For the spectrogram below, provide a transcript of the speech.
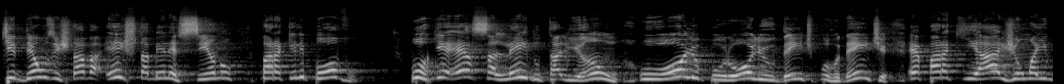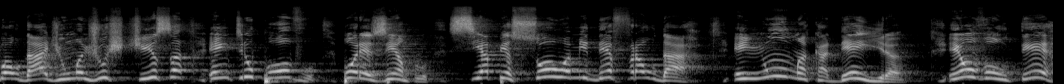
que Deus estava estabelecendo para aquele povo. Porque essa lei do talião, o olho por olho e o dente por dente, é para que haja uma igualdade, uma justiça entre o povo. Por exemplo, se a pessoa me defraudar em uma cadeira, eu vou ter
